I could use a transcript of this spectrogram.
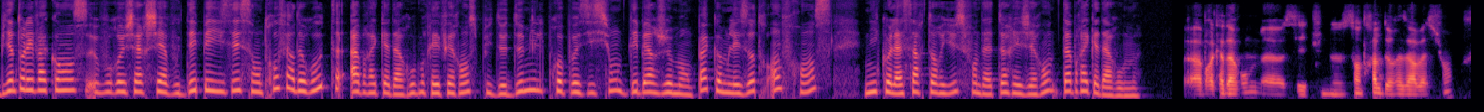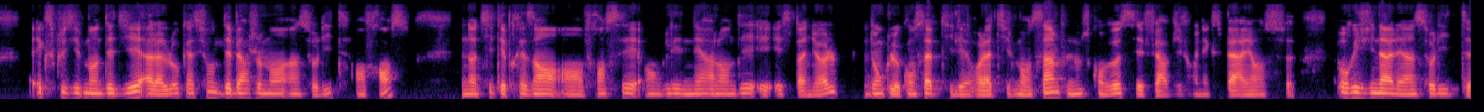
Bientôt les vacances, vous recherchez à vous dépayser sans trop faire de route Abracadarum référence plus de 2000 propositions d'hébergement pas comme les autres en France. Nicolas Sartorius, fondateur et gérant d'Abracadarum. Abracadarum, euh, c'est une centrale de réservation exclusivement dédiée à la location d'hébergements insolites en France. Notre site est présent en français, anglais, néerlandais et espagnol donc le concept, il est relativement simple. Nous, ce qu'on veut, c'est faire vivre une expérience originale et insolite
